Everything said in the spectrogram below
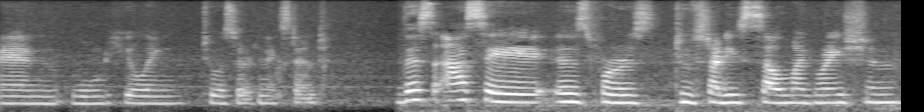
and wound healing to a certain extent. This assay is for to study cell migration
